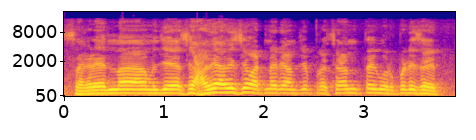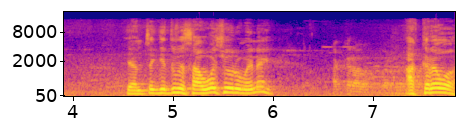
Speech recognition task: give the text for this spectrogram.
सगळ्यांना म्हणजे असे हवे हवेसे वाटणारे आमचे प्रशांत घोरपडे साहेब. यांचं किती सहावं शोरूम आहे नाही? अकरावं.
